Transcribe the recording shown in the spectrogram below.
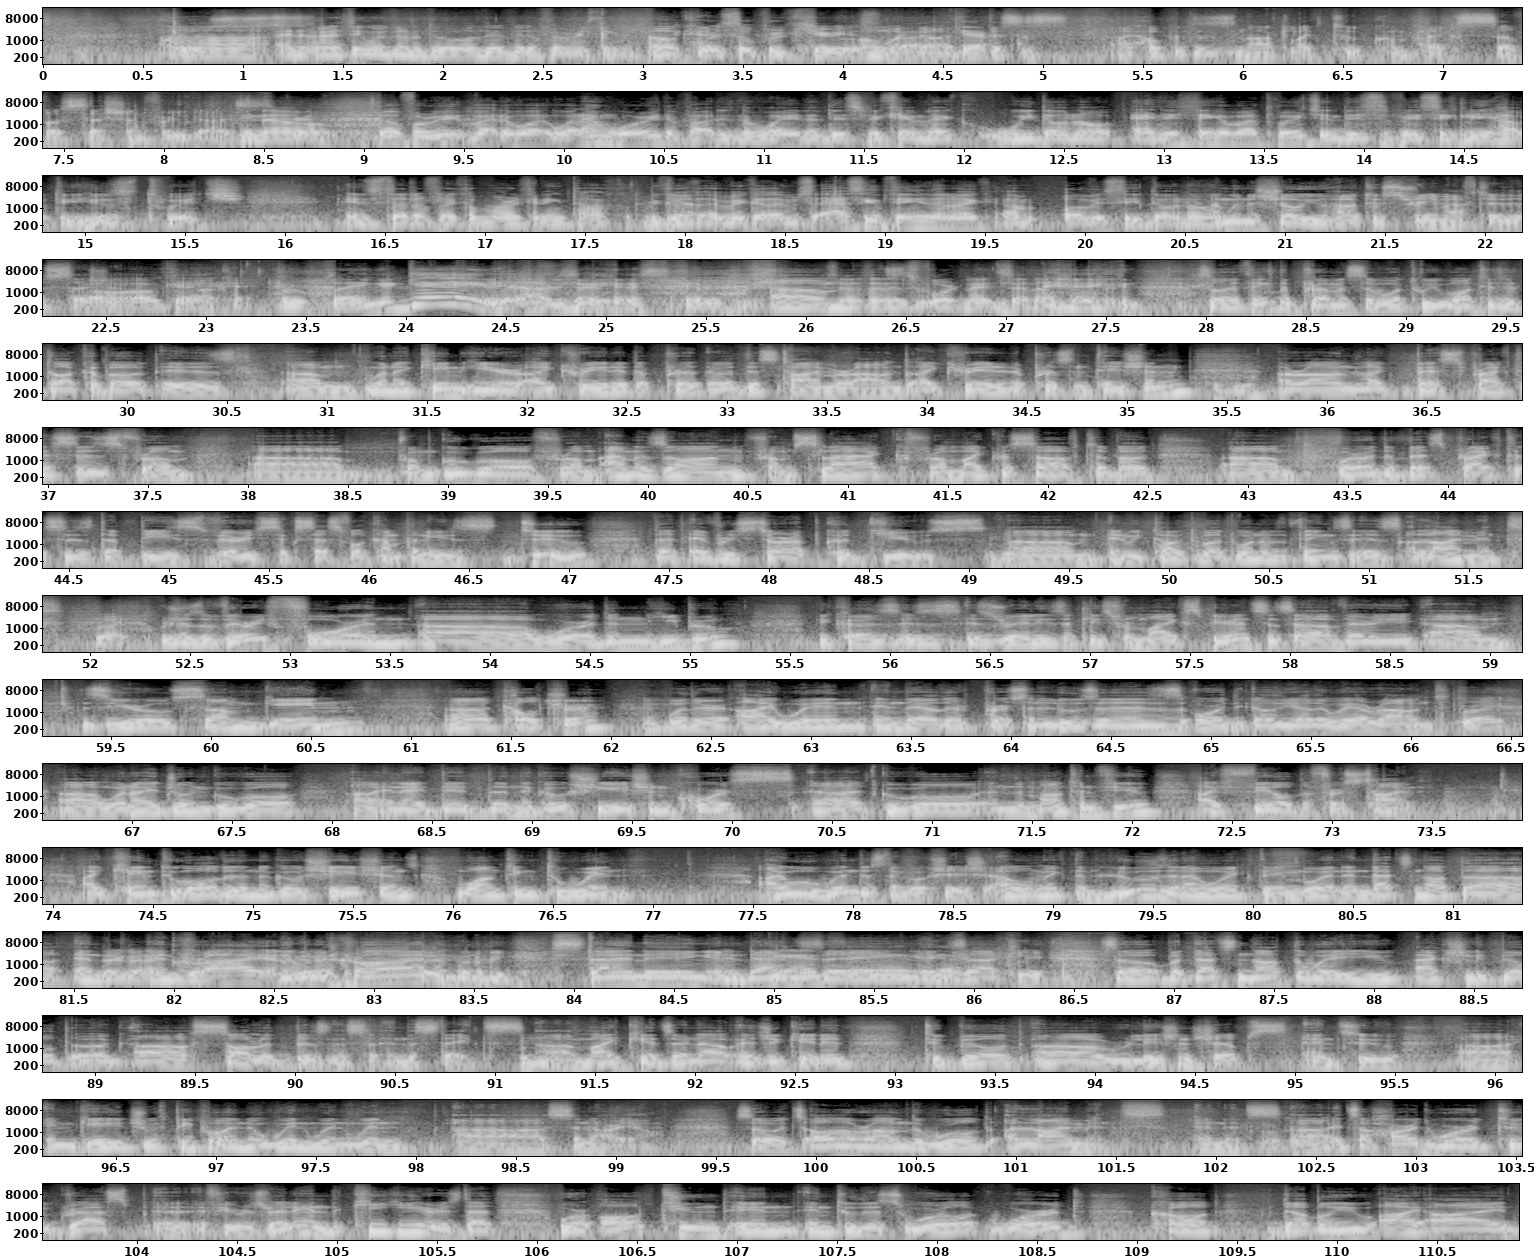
Uh, and I think we're going to do a little bit of everything. Like, Okay. we're super curious. Oh my about god, it. Yeah. this is. I hope this is not like too complex of a session for you guys. No, no, for me. But what, what I'm worried about in a way that this became like we don't know anything about Twitch, and this is basically how to use Twitch instead of like a marketing talk. Because Yeah. because I'm asking things and I'm like I'm obviously don't know. I'm going to show you how to stream after this session. Oh, okay. Okay. We're playing a game. I'm just kidding. Um, so then it's Fortnite setup. So I think the premise of what we wanted to talk about is um, when I came here, I created a pre- uh, this time around. I created a presentation Mm-hmm. around like best practices from um, from Google, from Amazon, from Slack, from Microsoft about um, what are the best practices that these very successful companies do that every startup could use. Um, and we talked about one of the things is alignment, Mm-hmm. Right. which is a very foreign uh, word in Hebrew because is, Israelis, at least from my experience, it's a very um, zero sum game uh, culture, Mm-hmm. whether I win and the other person loses or the, or the other way around. Right. Uh, when I joined Google uh, and I did the negotiation course uh, at Google in the Mountain View, I failed the first time. I came to all the negotiations wanting to win. I will win this negotiation. I will make them lose, and I will make them win. And that's not the end. They're gonna cry, and They're going to cry. and I'm going to be standing and, And dancing. dancing, yeah. Exactly. So, but that's not the way you actually build a, a solid business in the states. Mm-hmm. Uh, my kids are now educated to build uh, relationships and to uh, engage with people in a win-win-win uh, scenario. So it's all around the world alignment, and it's uh, it's a hard word to grasp uh, if you're Israeli. And the key here is that we're all tuned in into this world word called WIIFM.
